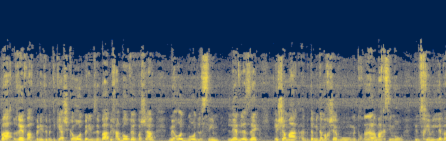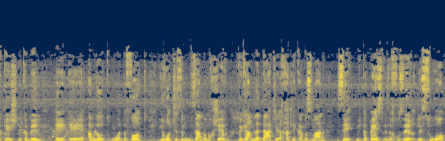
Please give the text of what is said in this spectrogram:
ברווח, בין אם זה בתיקי השקעות, בין אם זה בכלל בעובר ושב, מאוד מאוד לשים לב לזה. יש שם, תמיד המחשב הוא מתוכנן על המקסימום, אתם צריכים לבקש לקבל אה, אה, עמלות מועדפות, לראות שזה מוזן במחשב, וגם לדעת שלאחת לכמה זמן זה מתאפס וזה חוזר לסורו,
